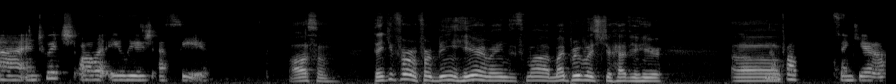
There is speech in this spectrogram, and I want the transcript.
uh, and Twitch, all at Aliege SC. Awesome. Thank you for, for being here. I mean, it's my, my privilege to have you here. Uh, no problem. Thank you.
